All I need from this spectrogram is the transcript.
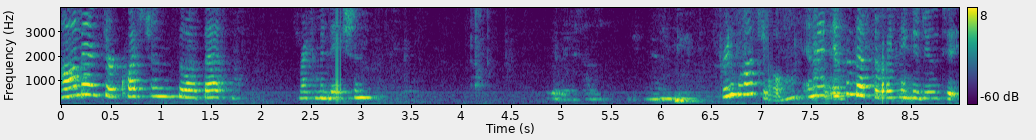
comments or questions about that recommendation? Pretty logical, and is isn't that the right thing to do to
